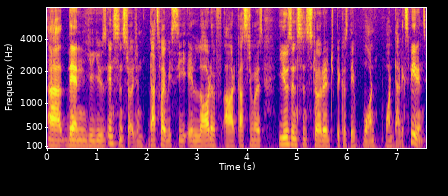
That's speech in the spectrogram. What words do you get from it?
uh, then you use instance storage. And that's why we see a lot of our customers use instance storage because they want, want that experience.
